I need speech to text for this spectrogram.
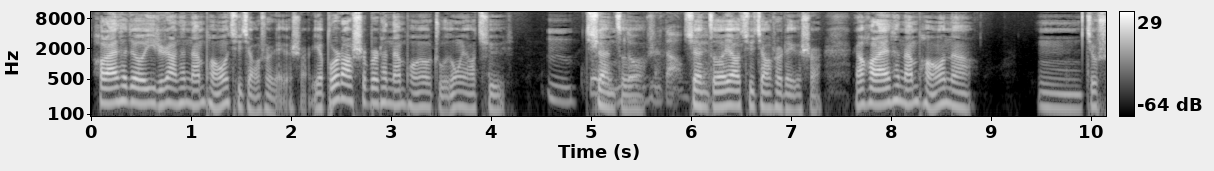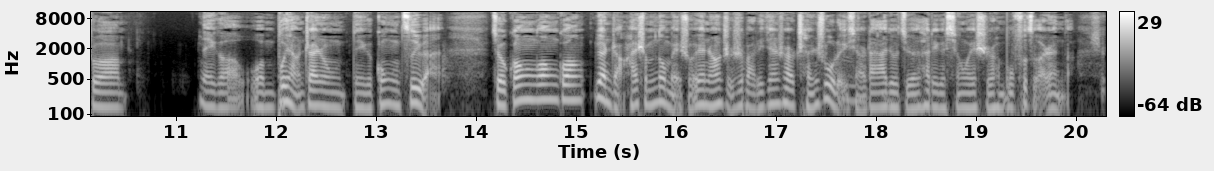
后来她就一直让她男朋友去交涉这个事儿，也不知道是不是她男朋友主动要去嗯，选择选择要去交涉这个事儿。然后后来她男朋友呢，嗯，就说那个我们不想占用那个公共资源，就咣咣咣咣，院长还什么都没说，院长只是把这件事儿陈述了一下，嗯大家就觉得他这个行为是很不负责任的。是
